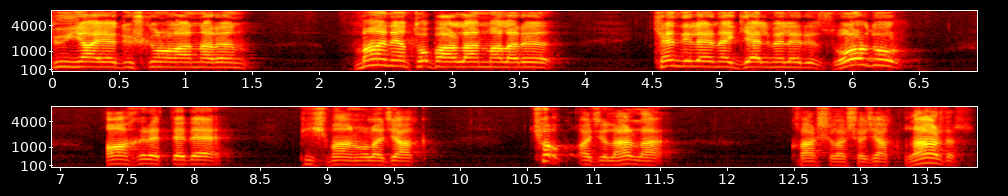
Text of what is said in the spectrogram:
Dünyaya düşkün olanların manen toparlanmaları, kendilerine gelmeleri zordur. Ahirette de pişman olacak, çok acılarla karşılaşacaklardır.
